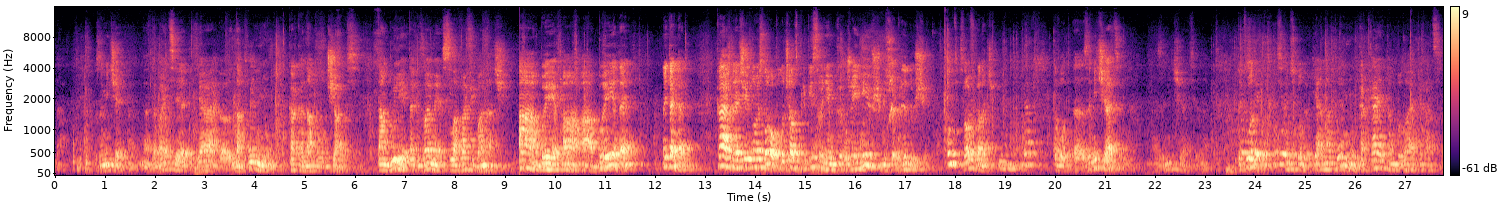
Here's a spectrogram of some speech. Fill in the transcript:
Да. Замечательно. Да, Давайте я э, напомню, как она получалась. Там были так называемые слова Фибоначчи. А, Б, А, А, Б, да? Ну и так далее. Каждое очередное слово получалось приписыванием к уже имеющемуся предыдущему. Помните слова Фибоначчи? Да. Вот, э, замечательно. Замечательно. Так вот, секунду, секунду, я напомню, какая там была операция.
